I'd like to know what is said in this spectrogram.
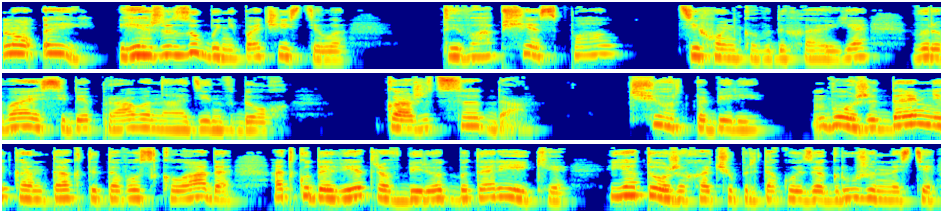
«Ну, эй, я же зубы не почистила. Ты вообще спал?» Тихонько выдыхаю я, вырывая себе право на один вдох. «Кажется, да». «Черт побери, Боже, дай мне контакты того склада, откуда Ветров берет батарейки. Я тоже хочу при такой загруженности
